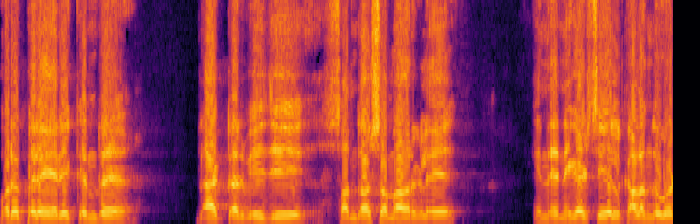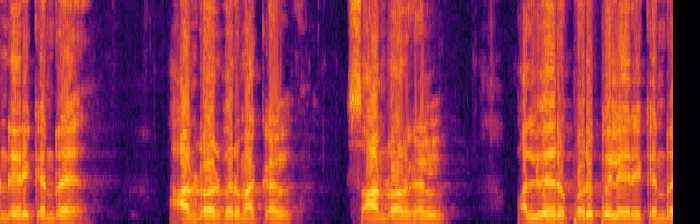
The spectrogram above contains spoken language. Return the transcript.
பொறுப்பிலே இருக்கின்ற டாக்டர் விஜி சந்தோஷம் அவர்களே இந்த நிகழ்ச்சியில் கலந்து கொண்டு இருக்கின்ற ஆன்றோர் பெருமக்கள் சான்றோர்கள் பல்வேறு பொறுப்பில் இருக்கின்ற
